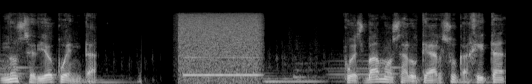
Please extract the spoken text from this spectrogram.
no se dio cuenta. Pues vamos a lootear su cajita,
